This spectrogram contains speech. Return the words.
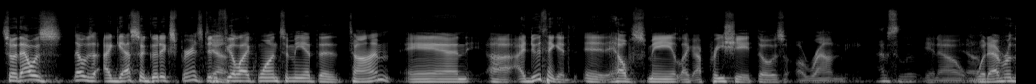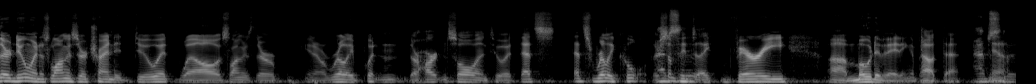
so that was that was I guess a good experience. Didn't Yeah. feel like one to me at the time, and uh, I do think it it helps me like appreciate those around me. Absolutely. You know, Yeah. whatever they're doing, as long as they're trying to do it well, as long as they're you know really putting their heart and soul into it, that's that's really cool. There's something like very uh, motivating about that. Yeah. Absolutely.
